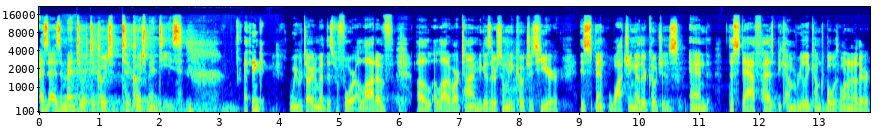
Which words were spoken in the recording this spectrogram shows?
as, as a mentor to coach to coach mentees. I think we were talking about this before. A lot of a lot of our time, because there's so many coaches here, is spent watching other coaches, and the staff has become really comfortable with one another.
